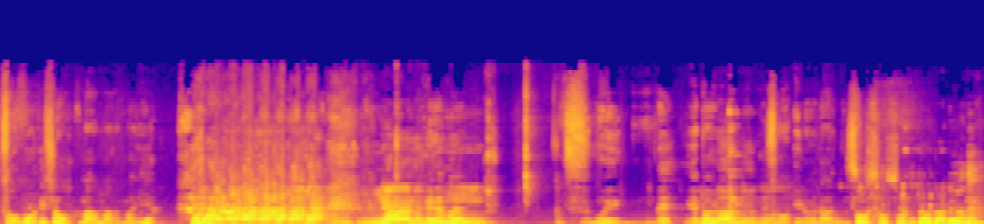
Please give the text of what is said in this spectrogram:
そう思うでしょまあまあまあいいやいやー、何えまあすごいねやっぱいろいろあるよねそういろいろあるそうそうそう、いろいろあるよね。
